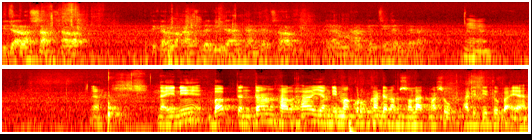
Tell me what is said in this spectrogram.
tidaklah sah salat ketika makan sudah dihidangkan dan salat dengan menahan kencing dan berak. Hmm. Nah, nah ini bab tentang hal-hal yang dimakruhkan dalam solat masuk hadis itu pak ya.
